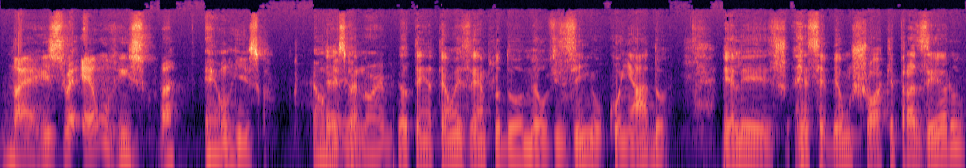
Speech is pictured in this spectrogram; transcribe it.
Não é? Isso é, é um risco, né? É um risco. É um é, risco eu, enorme. Eu tenho até um exemplo do meu vizinho, o cunhado. Ele recebeu um choque traseiro,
